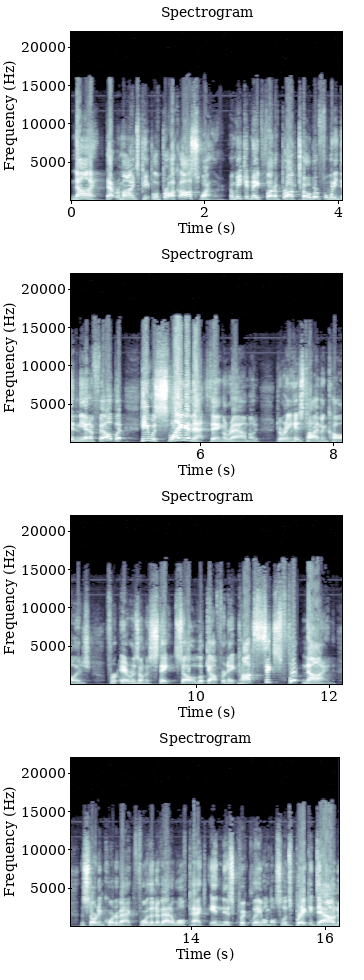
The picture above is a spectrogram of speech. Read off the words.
nine. That reminds people of Brock Osweiler. And we can make fun of Brocktober for what he did in the NFL, but he was slanging that thing around during his time in college for Arizona State. So look out for Nate Cox, six foot nine, the starting quarterback for the Nevada Wolfpack in this quick lane ball. So let's break it down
